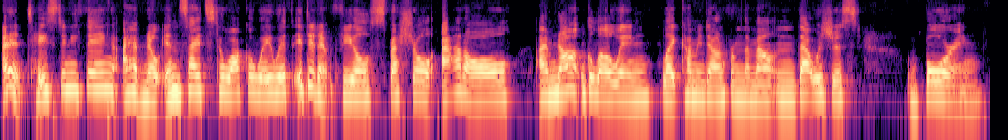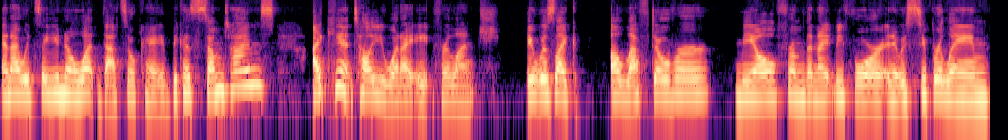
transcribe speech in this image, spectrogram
I didn't taste anything. I have no insights to walk away with. It didn't feel special at all. I'm not glowing like coming down from the mountain. That was just boring. And I would say, you know what? That's okay. Because sometimes I can't tell you what I ate for lunch. It was like a leftover meal from the night before and it was super lame,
